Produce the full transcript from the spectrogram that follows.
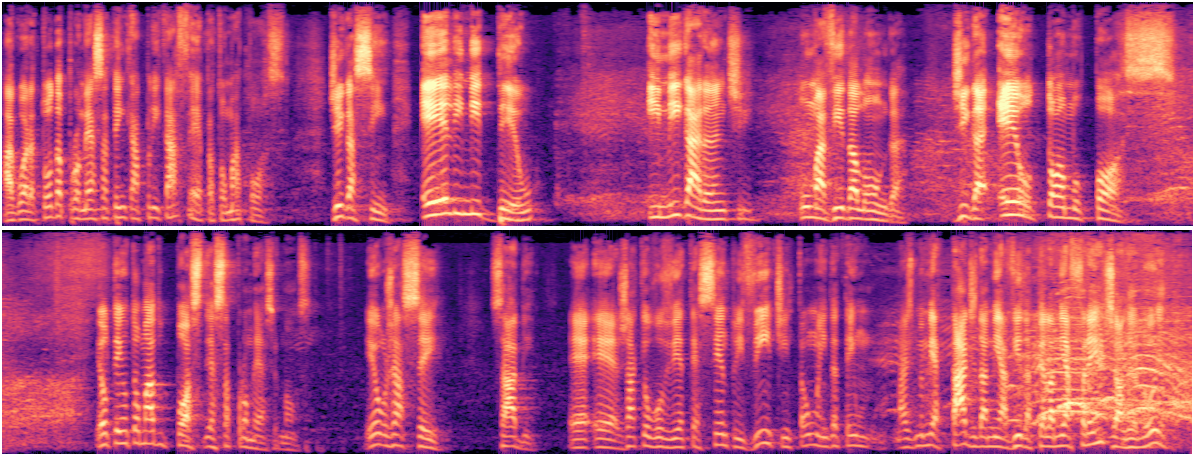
Agora, toda promessa tem que aplicar a fé para tomar posse. Diga assim: Ele me deu e me garante uma vida longa. Diga, eu tomo posse. Eu tenho tomado posse dessa promessa, irmãos. Eu já sei, sabe? É, é, já que eu vou viver até 120, então ainda tenho mais metade da minha vida pela minha frente, aleluia.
